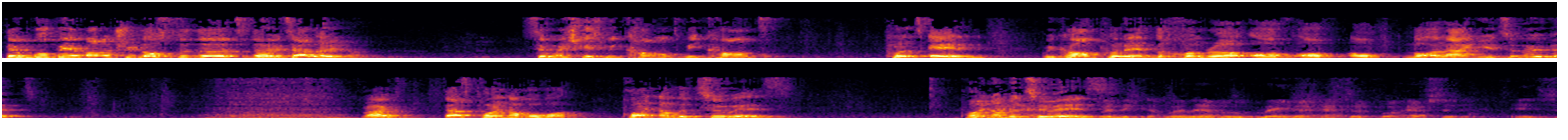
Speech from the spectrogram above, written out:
There will be a monetary loss to the to the hotel owner. So in which case we can't we can't put in we can't put in the chumrah of, of, of not allowing you to move it. Right? That's point number one. Point number two is point number two is whenever we've made a heter for hefsed, it's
